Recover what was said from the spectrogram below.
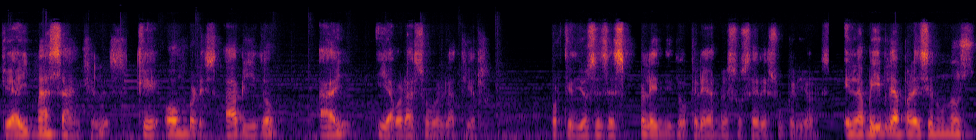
que hay más ángeles que hombres ha habido, hay y habrá sobre la tierra porque Dios es espléndido creando esos seres superiores. En la Biblia aparecen unos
